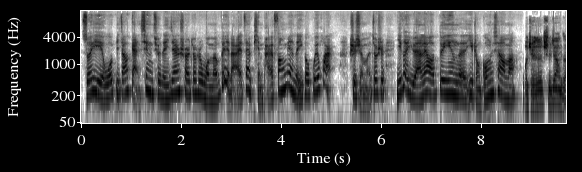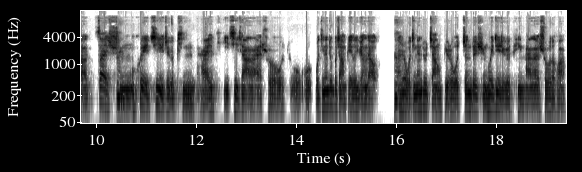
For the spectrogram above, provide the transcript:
所以我比较感兴趣的一件事儿就是我们未来在品牌方面的一个规划是什么？就是一个原料对应的一种功效吗？我觉得是这样子啊，在寻汇记这个品牌体系下来说，我我我我今天就不讲别的原料了，但是我今天就讲，比如说我针对寻汇记这个品牌来说的话。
